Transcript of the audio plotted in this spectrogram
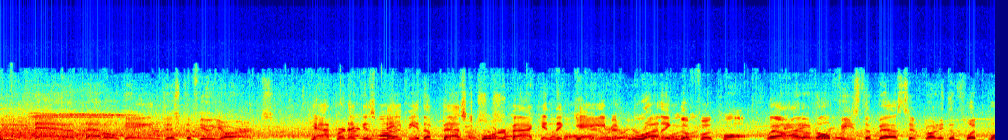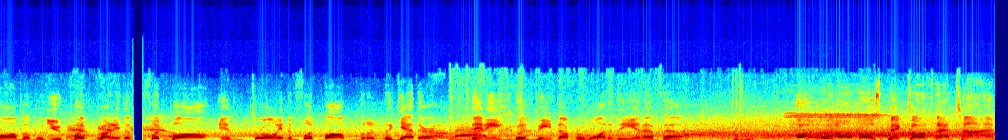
And that'll gain just a few yards. Kaepernick is maybe the best quarterback in the game at running the football. Well, I don't know if he's the best at running the football, but when you put running the football and throwing the football and put them together, then he could be number one in the NFL. Oh, and almost picked off that time.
